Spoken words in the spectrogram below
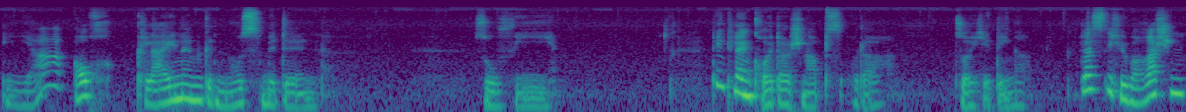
ja, auch kleinen Genussmitteln, sowie den kleinen Kräuterschnaps oder solche Dinge. Lass dich überraschen,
